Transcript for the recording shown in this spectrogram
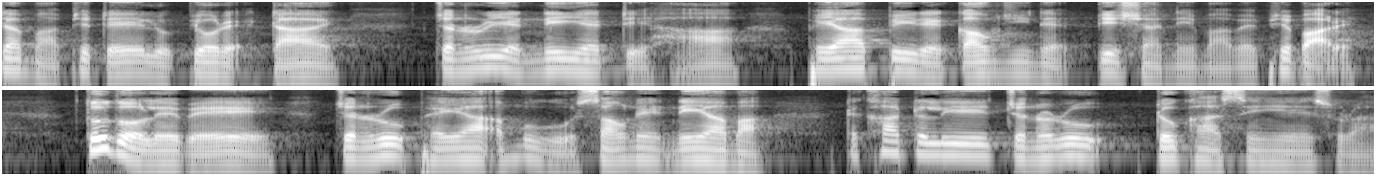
တတ်မှာဖြစ်တယ်လို့ပြောတဲ့အတိုင်းကျွန်တော်ရဲ့နေ့ရက်တွေဟာဖျားပေးတဲ့ကောင်းကြီးနဲ့ပြည့်စုံနေမှာပဲဖြစ်ပါတယ်။သို့တော်လည်းပဲကျွန်တော်ဖျားအမှုကိုစောင်းတဲ့နေရာမှာတခါတလေကျွန်တော်ဒုက္ခဆင်းရဲဆိုတာ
